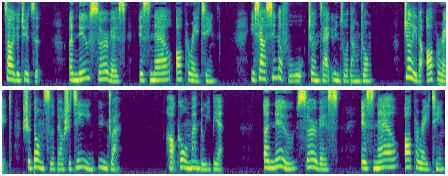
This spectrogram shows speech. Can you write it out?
造一个句子。A new service is now operating. 一项新的服务正在运作当中。这里的 operate 是动词，表示经营、运转。 好，跟我慢读一遍。A new service is now operating.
